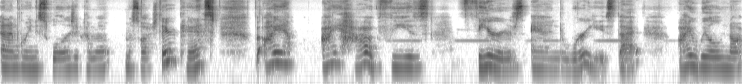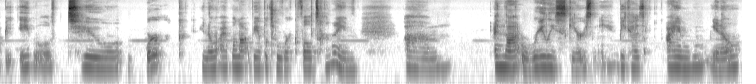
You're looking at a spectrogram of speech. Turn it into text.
and I'm going to school to become a massage therapist, but I I have these fears and worries that I will not be able to work. You know, I will not be able to work full time. Um, and that really scares me because I'm, you know,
